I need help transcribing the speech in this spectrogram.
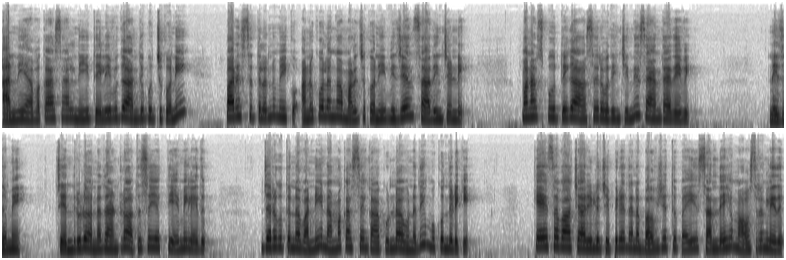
అన్ని అవకాశాల్ని తెలివిగా అందిపుచ్చుకొని పరిస్థితులను మీకు అనుకూలంగా మలుచుకొని విజయం సాధించండి. మనస్ఫూర్తిగా ఆశీర్వదించింది శాంతాదేవి. నిజమే చంద్రుడు అన్న దాంట్లో అతిశయోక్తి ఏమీ లేదు. జరుగుతున్నవన్నీ నమ్మకస్యం కాకుండా ఉన్నది ముకుందుడికి. కేశవాచార్యులు చెప్పిన తన భవిష్యత్తుపై సందేహం అవసరం లేదు.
